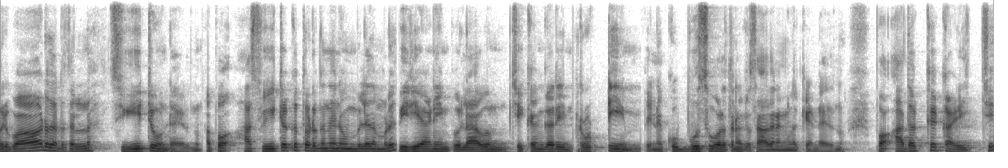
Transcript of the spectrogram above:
ഒരുപാട് തരത്തിലുള്ള സ്വീറ്റും ഉണ്ടായിരുന്നു. അപ്പോൾ ആ സ്വീറ്റൊക്കെ തുടങ്ങുന്നതിന് മുമ്പിൽ നമ്മൾ ബിരിയാണിയും പുലാവും ചിക്കൻ കറിയും റൊട്ടിയും പിന്നെ കുബൂസ് പോലത്തിനൊക്കെ സാധനങ്ങളൊക്കെ ഉണ്ടായിരുന്നു. അപ്പോൾ അതൊക്കെ കഴിച്ച്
